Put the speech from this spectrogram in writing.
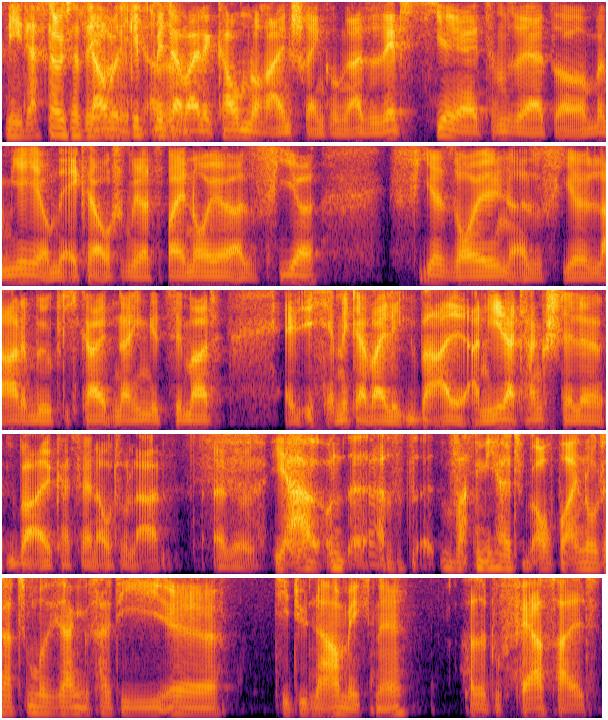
Nee, das glaube ich Ich tatsächlich glaube, auch es nicht. gibt Also- mittlerweile kaum noch Einschränkungen. Also selbst hier, ja, jetzt haben sie ja jetzt auch bei mir hier um die Ecke auch schon wieder zwei neue, also vier, vier Säulen, also vier Lademöglichkeiten dahin gezimmert. Es ist ja mittlerweile überall, an jeder Tankstelle, überall kannst du ein Auto laden. Also Ja, und äh, also, was mich halt auch beeindruckt hat, muss ich sagen, ist halt die, äh, die Dynamik, ne? Also du fährst halt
